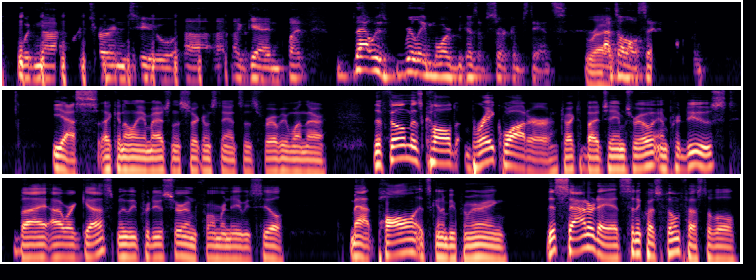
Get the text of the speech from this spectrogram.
would not return to uh, again. But that was really more because of circumstance. Right. That's all I'll say. Yes, I can only imagine the circumstances for everyone there. The film is called Breakwater, directed by James Rowe and produced by our guest, movie producer and former Navy SEAL Matt Paul. It's going to be premiering this Saturday at Cinequest Film Festival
